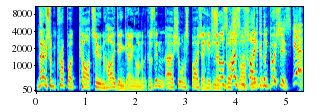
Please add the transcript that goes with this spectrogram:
There is some proper cartoon hiding going on because didn't uh, Sean Spicer hid in Sean Spicer was hiding week, in the bushes. Yeah.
